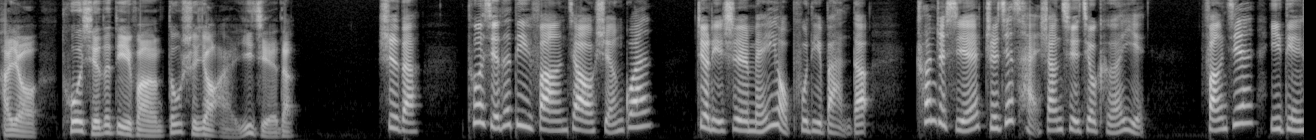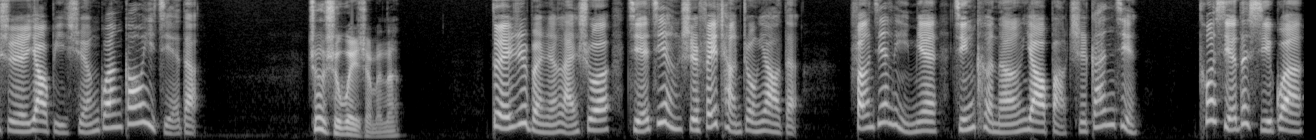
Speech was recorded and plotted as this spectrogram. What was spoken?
还有脱鞋的地方都是要矮一截的。是的，脱鞋的地方叫玄关，这里是没有铺地板的，穿着鞋直接踩上去就可以。房间一定是要比玄关高一截的。这是为什么呢？对日本人来说，洁净是非常重要的，房间里面尽可能要保持干净。拖鞋的习惯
